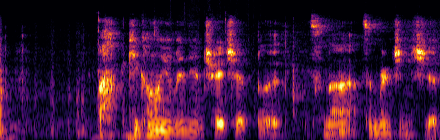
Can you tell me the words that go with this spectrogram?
Ugh, I keep calling him Indian trade ship, but it's not. It's a merchant ship.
